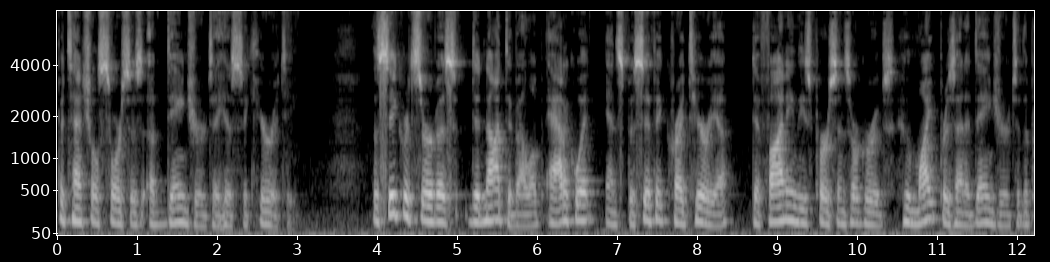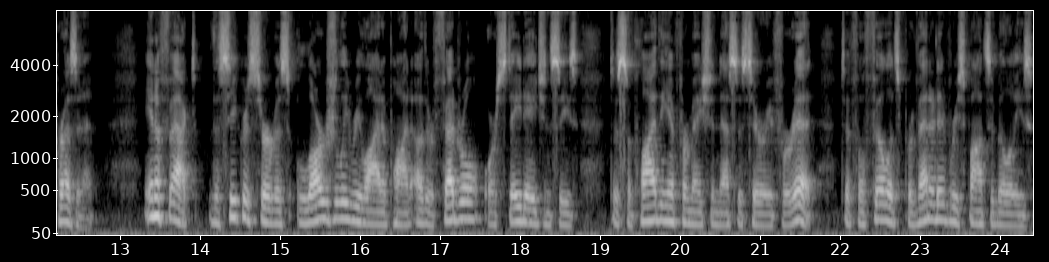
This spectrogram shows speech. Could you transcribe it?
potential sources of danger to his security. The Secret Service did not develop adequate and specific criteria defining these persons or groups who might present a danger to the President. In effect, the Secret Service largely relied upon other federal or state agencies to supply the information necessary for it to fulfill its preventative responsibilities,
